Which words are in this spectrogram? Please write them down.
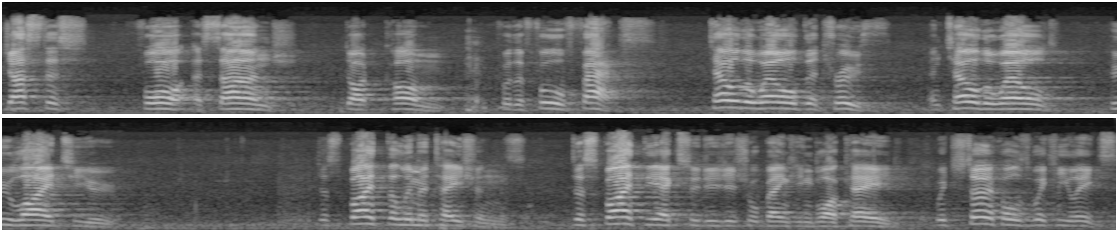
justiceforassange.com for the full facts. Tell the world the truth and tell the world who lied to you. Despite the limitations, despite the extrajudicial banking blockade, which circles WikiLeaks,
